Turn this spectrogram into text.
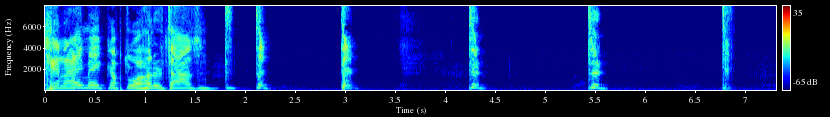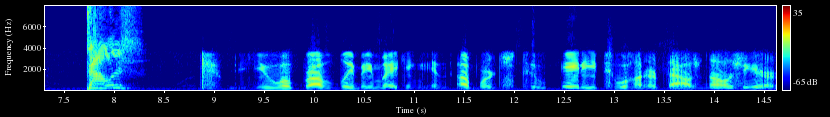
Can I make up to a hundred thousand dollars? you will probably be making in upwards eighty to a hundred thousand dollars a year.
